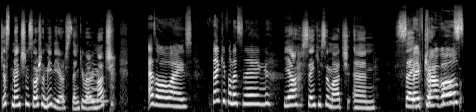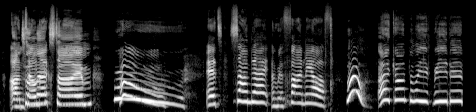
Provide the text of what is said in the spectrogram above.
just mention social medias. Thank you very much. as always, thank you for listening. Yeah, thank you so much and safe, Safe travels. Until next time. Woo! It's Sunday and we're finally off. Woo! I can't believe we did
